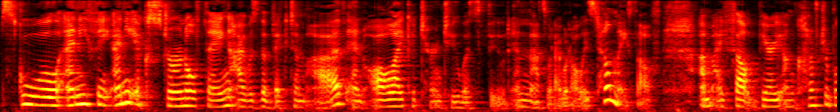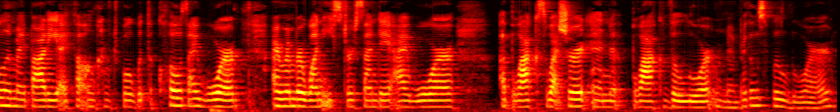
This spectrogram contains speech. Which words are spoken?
school, anything, any external thing I was the victim of, and all I could turn to was food. And that's what I would always tell myself. Um, I felt very uncomfortable in my body, I felt uncomfortable with the clothes I wore. I remember one Easter Sunday, I wore a black sweatshirt and black velour. Remember those velour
